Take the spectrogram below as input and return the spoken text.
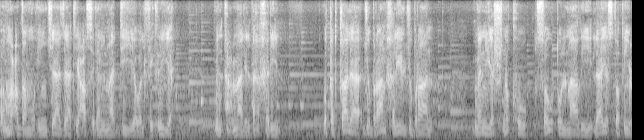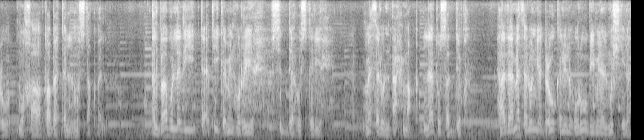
فمعظم إنجازات عصرنا المادية والفكرية من أعمال الآخرين. وقد قال جبران خليل جبران من يشنقه صوت الماضي لا يستطيع مخاطبة المستقبل. الباب الذي تأتيك منه الريح سده استريح. مثل أحمق لا تصدقه هذا مثل يدعوك للهروب من المشكلة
